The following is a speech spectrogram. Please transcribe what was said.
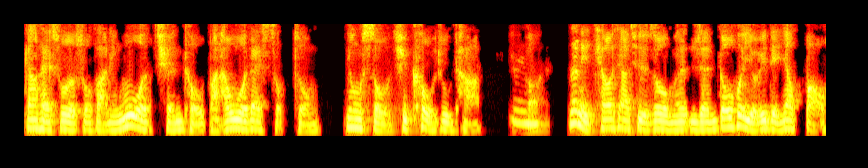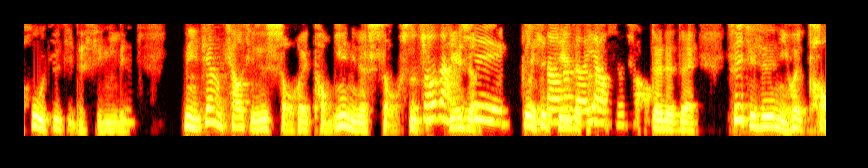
刚才说的说法，你握拳头，把它握在手中，用手去扣住它。嗯，哦，那你敲下去的时候，我们人都会有一点要保护自己的心理。嗯，你这样敲，其实手会痛，因为你的手是接着，对，是接着钥匙头。对对对，所以其实你会痛。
